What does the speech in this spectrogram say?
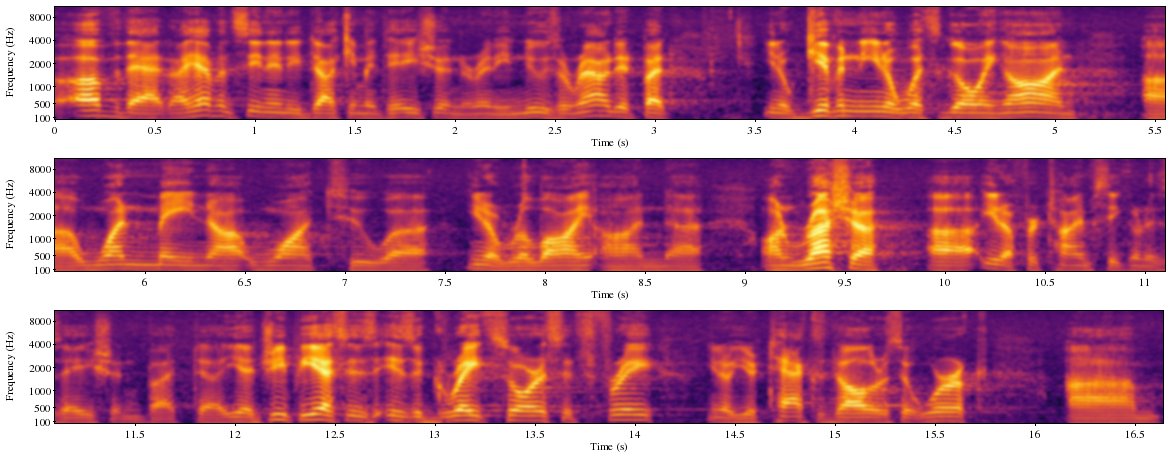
of that. I haven't seen any documentation or any news around it, but, you know, given, you know, what's going on, uh, one may not want to, uh, you know, rely on, uh, on Russia, uh, you know, for time synchronization. But uh, yeah, GPS is, is a great source. It's free. You know, your tax dollars at work, um,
